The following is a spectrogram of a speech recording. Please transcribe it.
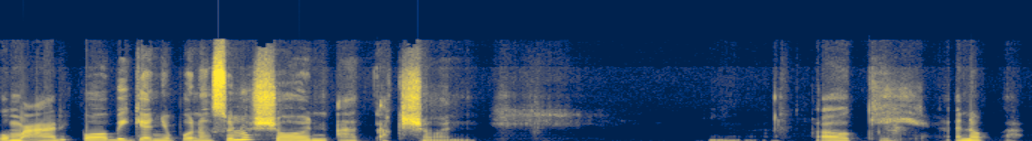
Kung maaari po, bigyan nyo po ng solusyon at aksyon. Hmm. Okay. Ano pa?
